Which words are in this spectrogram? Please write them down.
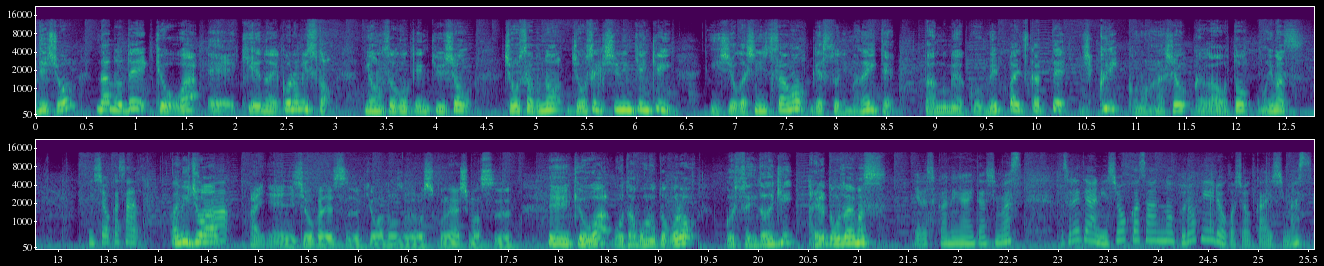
でしょ？なので今日は、えー、経営のエコノミスト日本総合研究所調査部の上席主任研究員西岡真一さんをゲストに招いて番組枠を目いっぱい使ってじっくりこの話を伺おうと思います。西岡さんこんにちは。はい、えー、西岡です。今日はどうぞよろしくお願いします。えー今日はご多忙のところご出演いただきありがとうございますよろしくお願いいたします。それでは西岡さんのプロフィールをご紹介します。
